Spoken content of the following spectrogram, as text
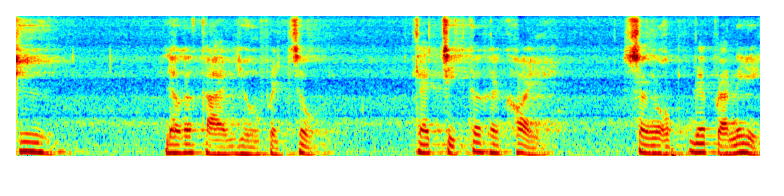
ชื่น แล้วก็การอยู่เป็นสุข และจิตก็ค่อยๆ สงบได้ประณีต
